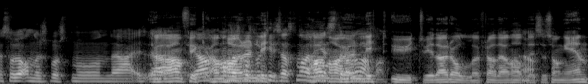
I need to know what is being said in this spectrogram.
Jeg så jo Anders Borstmo Ja, han, fikk, han, Anders har en litt, han litt utvida rolle fra det han hadde Ja. i sesong én.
